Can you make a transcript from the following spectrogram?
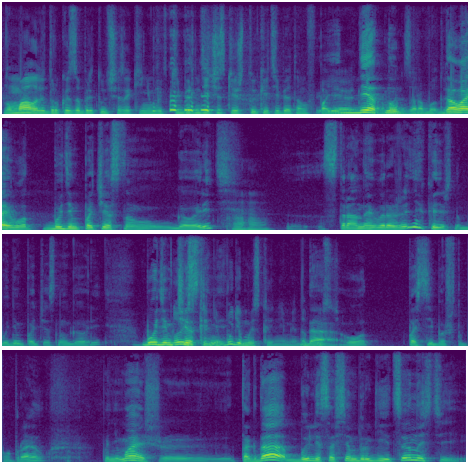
Ну мало ли вдруг изобретут сейчас какие-нибудь кибернетические штуки тебе там впаяют. Нет, ну заработаешь. давай вот будем по-честному говорить. Ага. Странное выражение, конечно, будем по-честному говорить. Будем Ну, честными. искренне, будем искренними, Да, допустим. вот. Спасибо, что поправил. Понимаешь, э, тогда были совсем другие ценности.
